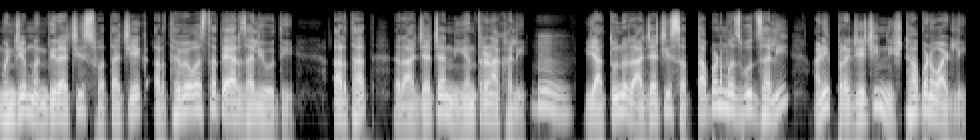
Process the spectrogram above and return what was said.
म्हणजे मंदिराची स्वतःची एक अर्थव्यवस्था तयार झाली होती. अर्थात राजाच्या नियंत्रणाखाली. यातून राजाची सत्ता पण मजबूत झाली आणि प्रजेची निष्ठा पण वाढली.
